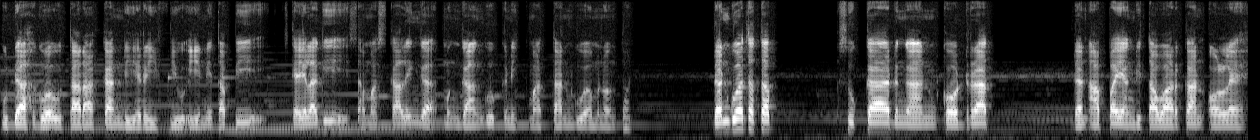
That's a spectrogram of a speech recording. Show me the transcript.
udah gue utarakan di review ini tapi sekali lagi sama sekali nggak mengganggu kenikmatan gue menonton. Dan gue tetap suka dengan kodrat dan apa yang ditawarkan oleh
